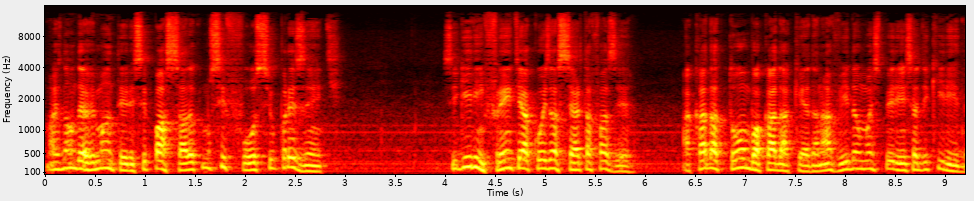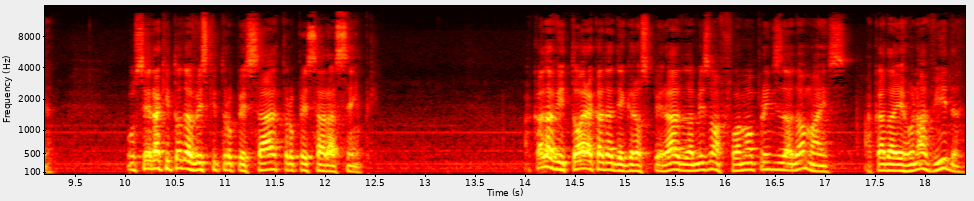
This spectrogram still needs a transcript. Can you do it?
mas não deve manter esse passado como se fosse o presente. Seguir em frente é a coisa certa a fazer. A cada tombo, a cada queda na vida, uma experiência adquirida. Ou será que toda vez que tropeçar, tropeçará sempre? A cada vitória, a cada degrau superado, da mesma forma, um aprendizado a mais. A cada erro na vida,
